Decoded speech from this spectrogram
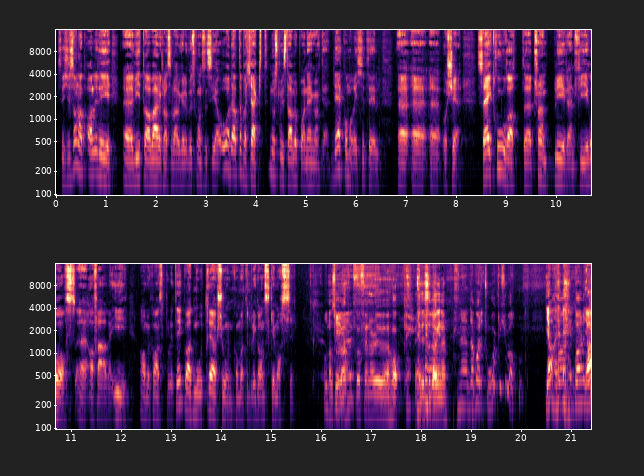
så det er ikke sånn at alle de eh, hvite arbeiderklassevelgerne i Wisconsin sier 'Å, dette var kjekt, nå skal vi stemme på han en gang til'. Det kommer ikke til eh, eh, eh, å skje. Så jeg tror at Trump blir en fireårsaffære i amerikansk politikk, og at motreaksjonen kommer til å bli ganske massiv. Og Hans Olav, hvor finner du håp i disse dagene? det er bare to år til 2018. Ja, Da, da er det, ja,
